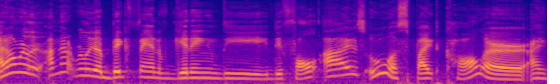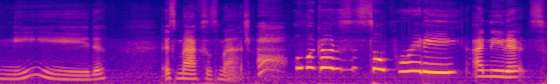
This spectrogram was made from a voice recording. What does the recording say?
I don't really, I'm not really a big fan of getting the default eyes. Ooh, a spiked collar. I need. It's Maxis Match. Oh my god, this is so pretty. I need it.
